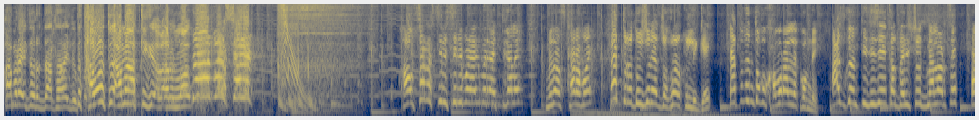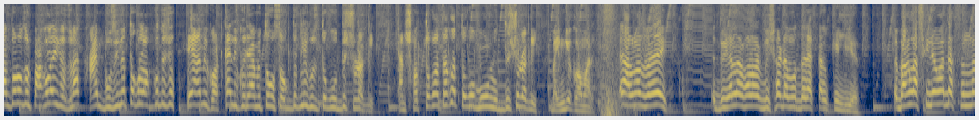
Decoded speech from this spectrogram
ফাবরাই তোর দাঁত হারাই দেবো। তুই আমার আজকে আর হাউসাটা সিরি সিরি গেলে মেজাজ খারাপ হয়। হ্যাঁ তোরা ঝগড়া করলি গে এতদিন তোকে খবর আনলে কম নেই তিথি যে কাল ব্যারিস্টার মেলা এখন তোর পাগল হয়ে গেছো না? আমি বুঝি না তোকে লক্ষ্য উদ্দেশ্য এ, আমি করি, আমি চোখ দেখলি বুঝি তোকে উদ্দেশ্যটা কি আর সত্য কথা কর, তোকে মূল উদ্দেশ্যটা কি ভাঙ্গে এ আলমাস ভাই দুই হাজার মধ্যে একটা ক্লিয়ার বাংলা সিনেমা দেখছেন না?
